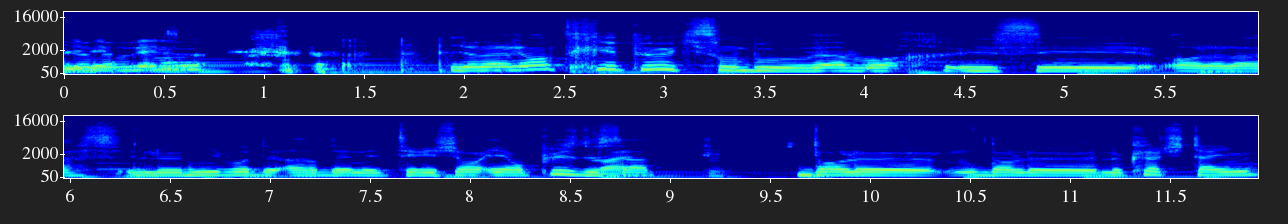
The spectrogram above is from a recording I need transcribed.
y en a vraiment. Il y en a vraiment très peu qui sont beaux à voir. C'est oh là là, le niveau de Harden est terrifiant. Et en plus de Ouais. ça, dans le dans le, le clutch time,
